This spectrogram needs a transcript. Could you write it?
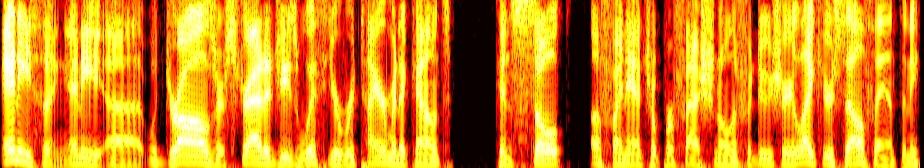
anything, any uh, withdrawals or strategies with your retirement accounts, consult a financial professional, a fiduciary like yourself, Anthony.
